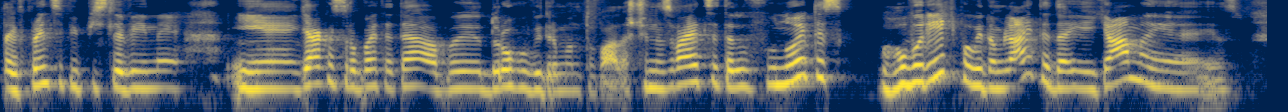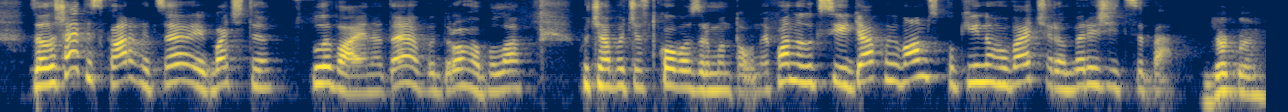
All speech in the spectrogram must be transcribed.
та й в принципі після війни. І як зробити те, аби дорогу відремонтували. Що називається, телефонуйте, говоріть, повідомляйте, де є ями, залишайте скарги. Це, як бачите, впливає на те, аби дорога була хоча б частково зремонтована. Пане Олексію, дякую вам. Спокійного вечора. Бережіть себе. Дякую.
